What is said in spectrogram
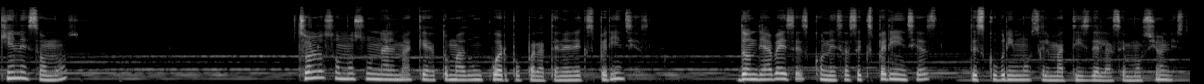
¿Quiénes somos? Solo somos un alma que ha tomado un cuerpo para tener experiencias, donde a veces con esas experiencias descubrimos el matiz de las emociones.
